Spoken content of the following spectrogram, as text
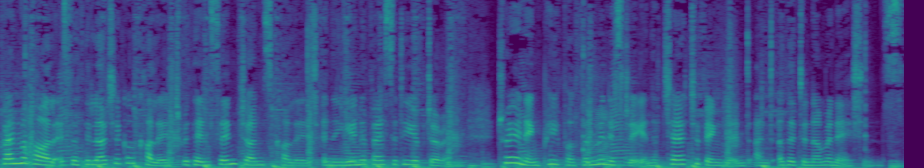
Cranmer Hall is a theological college within St John's College in the University of Durham, training people for ministry in the Church of England and other denominations.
